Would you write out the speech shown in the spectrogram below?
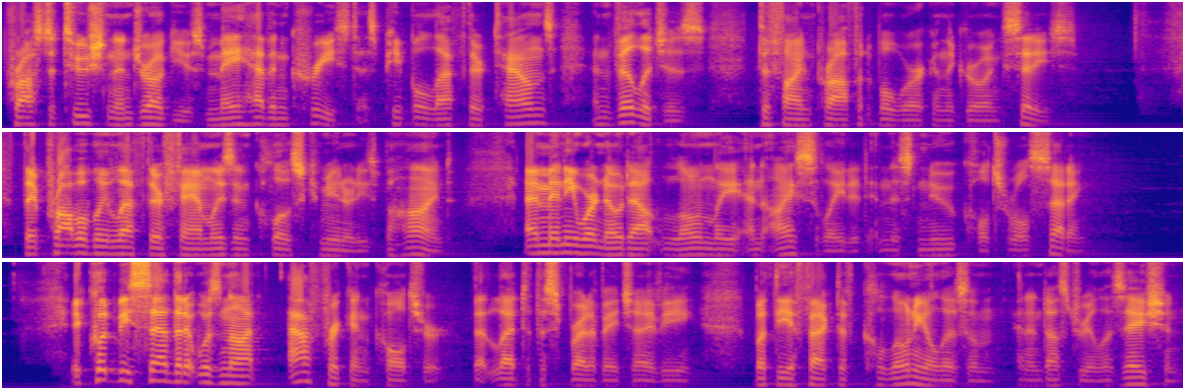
Prostitution and drug use may have increased as people left their towns and villages to find profitable work in the growing cities. They probably left their families and close communities behind, and many were no doubt lonely and isolated in this new cultural setting. It could be said that it was not African culture that led to the spread of HIV, but the effect of colonialism and industrialization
